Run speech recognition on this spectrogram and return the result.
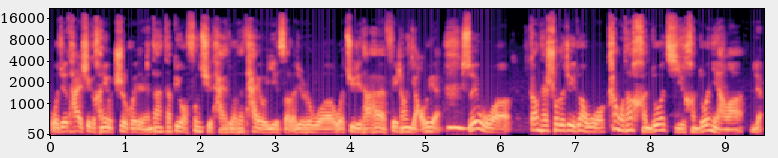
我觉得他也是一个很有智慧的人，但他比我风趣太多，他太有意思了。就是我我距离他还非常遥远，嗯所以我刚才说的这一段，我看过他很多集很多年了，了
